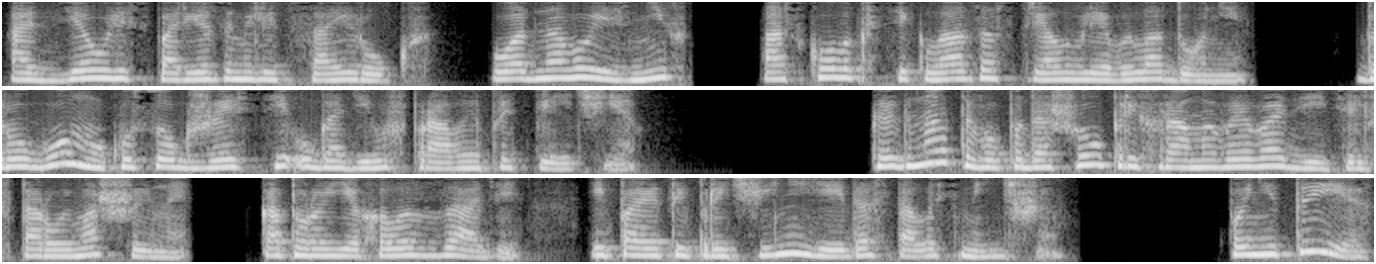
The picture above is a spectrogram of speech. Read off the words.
отделались порезами лица и рук. У одного из них осколок стекла застрял в левой ладони, другому кусок жести угодил в правое предплечье. К Игнатову подошел прихрамывая водитель второй машины, которая ехала сзади, и по этой причине ей досталось меньше. Понятые,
